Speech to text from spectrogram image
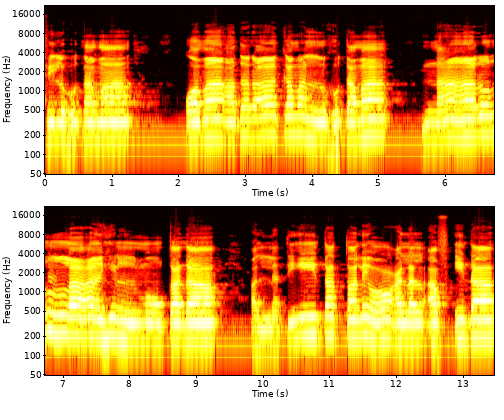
ফিল হুতামা ওমা আদরাকা মাল হুতামা, নারুল্লাহিল মুকাদা, আল্লাতী তাত্তালিউ আলাল আফইদা,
